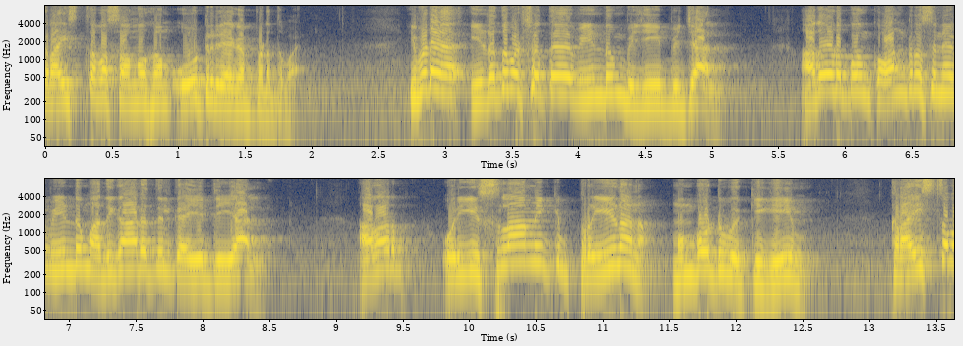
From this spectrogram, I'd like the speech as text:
ക്രൈസ്തവ സമൂഹം വോട്ട് രേഖപ്പെടുത്തുവാൻ. ഇവിടെ ഇടതുപക്ഷത്തെ വീണ്ടും വിജയിപ്പിച്ചാൽ അതോടൊപ്പം കോൺഗ്രസിനെ വീണ്ടും അധികാരത്തിൽ കയറ്റിയാൽ അവർ ഒരു ഇസ്ലാമിക് പ്രീണനം മുമ്പോട്ട് വയ്ക്കുകയും ക്രൈസ്തവ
